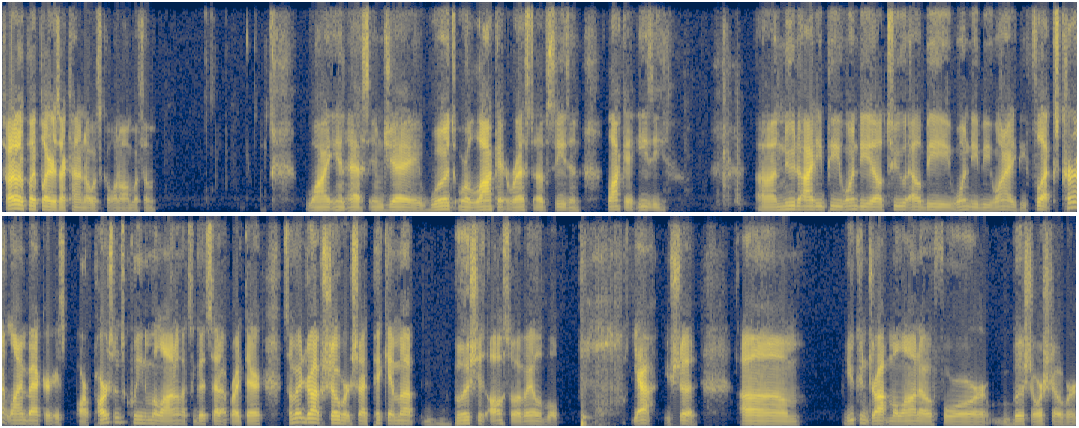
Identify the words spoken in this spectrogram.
So I'd rather play players I kind of know what's going on with them. YNSMJ, Woods or Lockett rest of season. Lockett, easy. Uh, new to IDP, 1DL, 2LB, 1DB, 1 IDP flex. Current linebacker is our Parsons, Queen, and Milano. That's a good setup right there. Somebody drop Schobert. Should I pick him up? Bush is also available. Yeah, you should. Um, you can drop Milano for Bush or Schobert.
